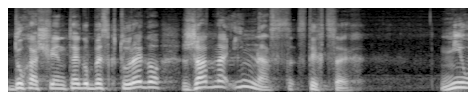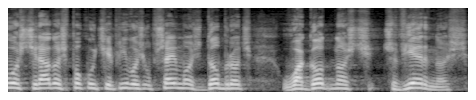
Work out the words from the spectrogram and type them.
Ducha Świętego, bez którego żadna inna z, z tych cech miłość, radość, pokój, cierpliwość, uprzejmość, dobroć, łagodność czy wierność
